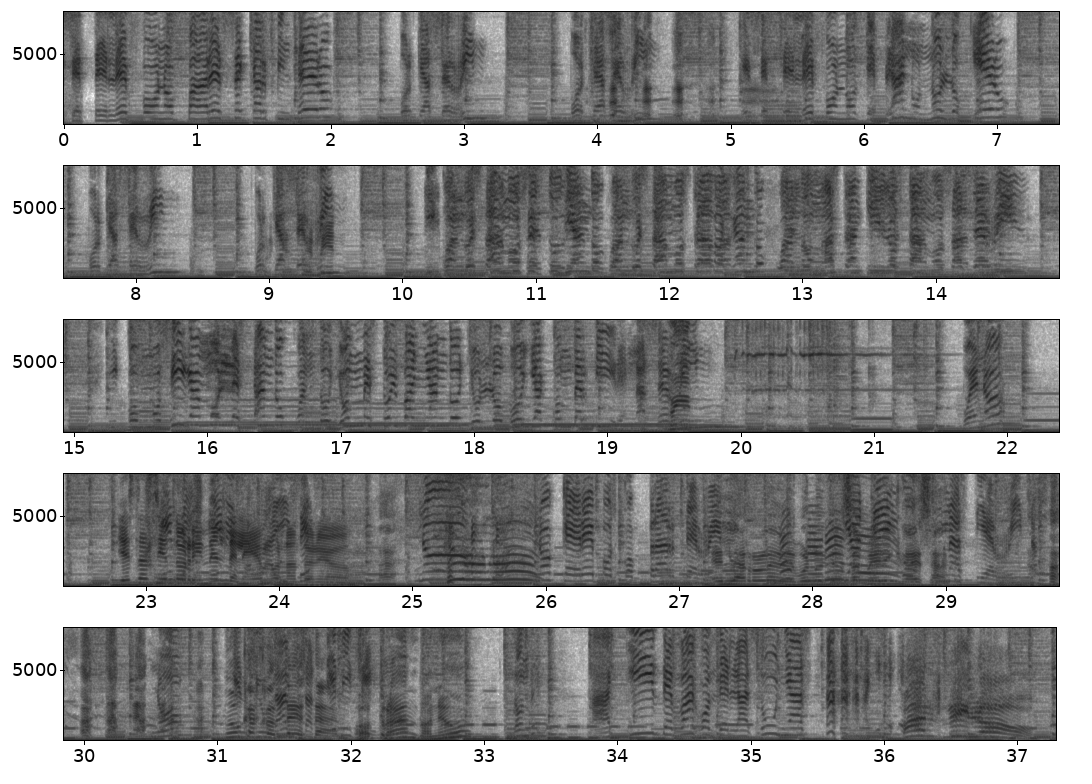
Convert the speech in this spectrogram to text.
Haciendo rin el teléfono, Antonio. no, no, no queremos comprarte ring. Es la rola de Buenos Días América esa. Unas tierritas. ¿No? Nunca contesta. ¿Otra, Antonio? ¿Dónde? Aquí debajo de las uñas. ¡Pánfilo!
